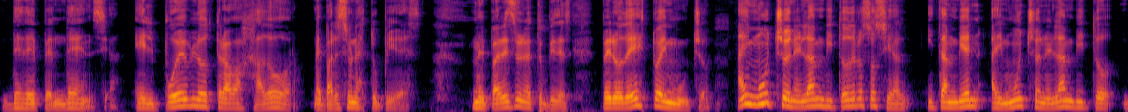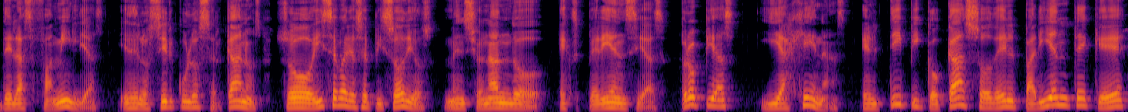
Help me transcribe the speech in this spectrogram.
de dependencia. El pueblo trabajador. Me parece una estupidez. Me parece una estupidez. Pero de esto hay mucho. Hay mucho en el ámbito de lo social y también hay mucho en el ámbito de las familias y de los círculos cercanos. Yo hice varios episodios mencionando experiencias propias y ajenas. El típico caso del pariente que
